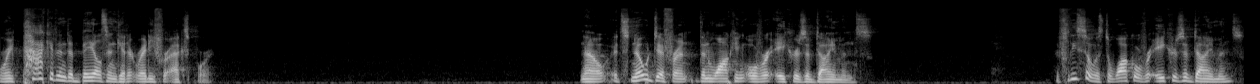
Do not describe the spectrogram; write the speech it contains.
or we pack it into bales and get it ready for export. Now, it's no different than walking over acres of diamonds. If Lisa was to walk over acres of diamonds,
